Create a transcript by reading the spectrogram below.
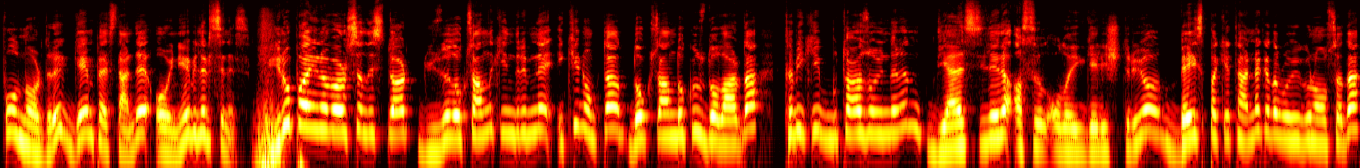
Fallen Order'ı Game Pass'ten de oynayabilirsiniz. Europa Universalis 4 %90'lık indirimle 2.99 dolarda. Tabii ki bu tarz oyunların DLC'leri asıl olayı geliştiriyor. Base paket her ne kadar uygun olsa da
